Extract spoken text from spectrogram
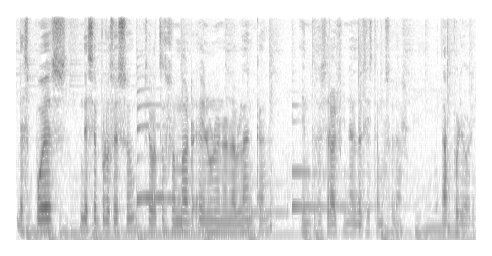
Después de ese proceso se va a transformar en una enana blanca y entonces será el final del sistema solar, a priori.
